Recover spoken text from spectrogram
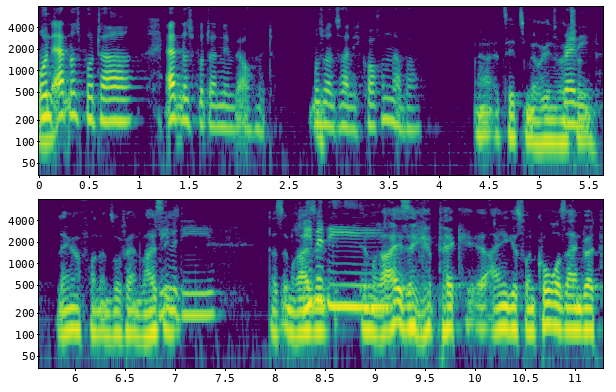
Und Erdnussbutter. Erdnussbutter nehmen wir auch mit. Muss man zwar nicht kochen, aber Ja, du mir auf jeden Fall schon länger von. Insofern weiß liebe ich, die. dass im, liebe Reise, im Reisegepäck äh, einiges von Koro sein wird.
